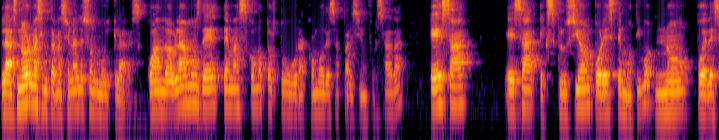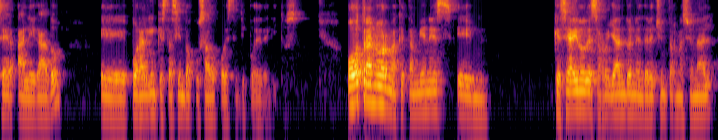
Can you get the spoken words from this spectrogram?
Las normas internacionales son muy claras. Cuando hablamos de temas como tortura, como desaparición forzada, esa, esa exclusión por este motivo no puede ser alegado eh, por alguien que está siendo acusado por este tipo de delitos. Otra norma que también es, em, que se ha ido desarrollando en el derecho internacional,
